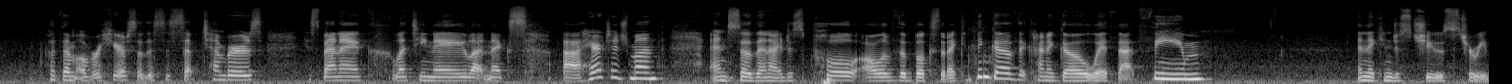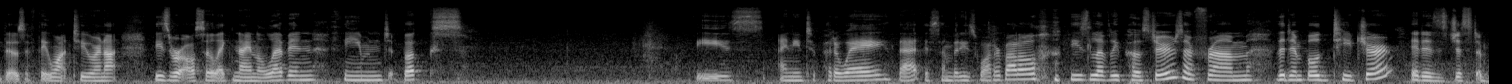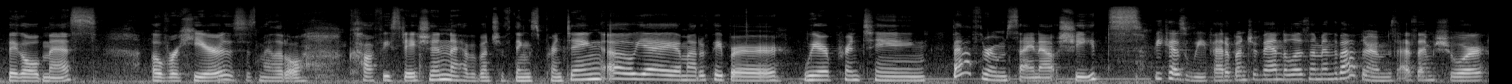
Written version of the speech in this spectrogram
put them over here. So this is September's Hispanic, Latine, Latinx uh, Heritage Month. And so then I just pull all of the books that I can think of that kind of go with that theme and they can just choose to read those if they want to or not. These were also like 9-11 themed books. These I need to put away. That is somebody's water bottle. These lovely posters are from The Dimpled Teacher. It is just a big old mess over here. This is my little coffee station. I have a bunch of things printing. Oh yay, I'm out of paper. We are printing bathroom sign out sheets because we've had a bunch of vandalism in the bathrooms as I'm sure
